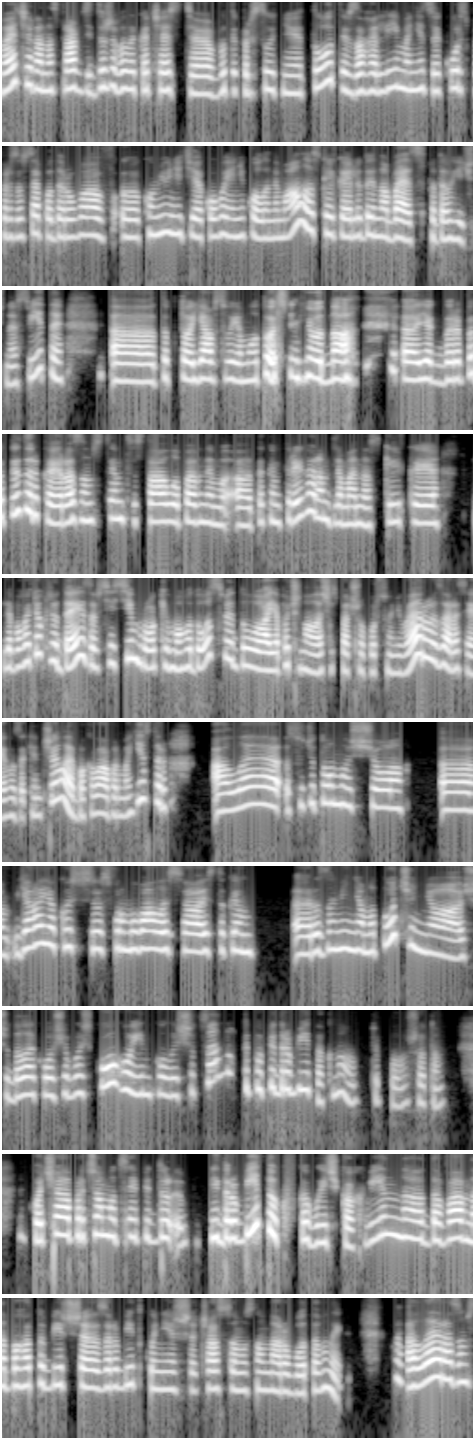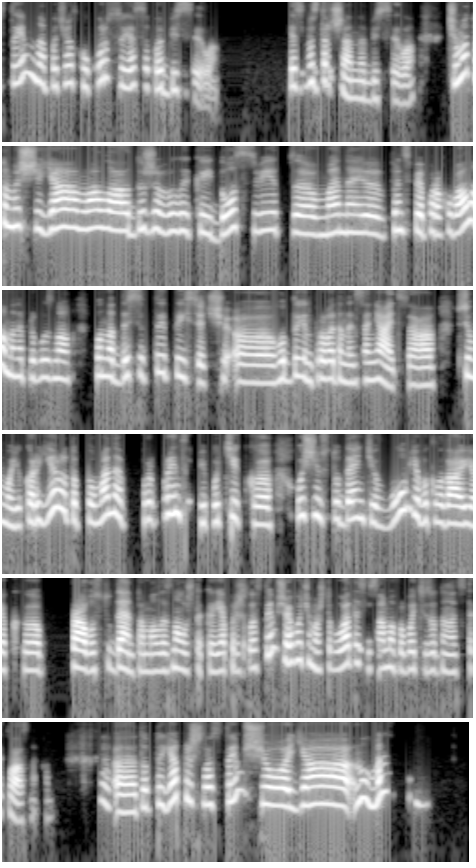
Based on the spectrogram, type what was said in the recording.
Вечора. Насправді дуже велика честь е, бути присутньою тут. І взагалі мені цей курс перш за все подарував е, ком'юніті, якого я ніколи не мала, оскільки я людина без педагогічної освіти. Е, Тобто я в своєму оточенні одна якби репетиторка, і разом з тим це стало певним таким тригером для мене, оскільки для багатьох людей за всі сім років мого досвіду, а я починала ще з першого курсу універу, зараз я його закінчила, я бакалавр, магістр. Але суть у тому, що я якось е, сформувалася із таким, е, розумінням оточення, що далекого, що близького, інколи що це, ну, типу, підробіток, ну, типу, що там. Хоча при цьому цей підробіток, в кавичках, він, е, давав набагато більше заробітку, ніж часом основна робота в них. Але разом з тим на початку курсу я себе бісила. Я себе страшенно бісила. Чому? Тому що я мала дуже великий досвід. е, В мене, в принципі, я порахувала, в мене приблизно понад 10 тисяч е, годин проведених занять за всю мою кар'єру. Тобто, у мене в принципі потік е, учнів студентів був. Я викладаю як право студентам, але знову ж таки я прийшла з тим, що я хочу масштабуватися саме в роботі з 11-класниками. Е, Тобто я прийшла з тим, що я ну в мене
